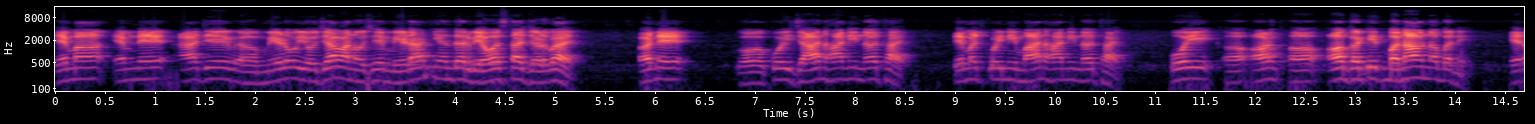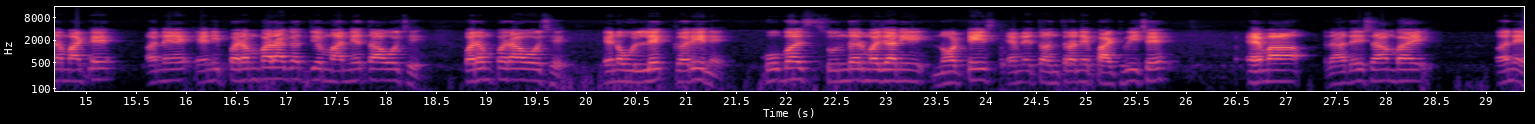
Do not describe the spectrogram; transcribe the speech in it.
એમાં એમને આ જે મેળો યોજાવાનો છે, મેળાની અંદર વ્યવસ્થા જળવાય અને કોઈ જાનહાનિ ન થાય, તેમજ કોઈની માનહાનિ ન થાય, કોઈ અઘટિત બનાવ ન બને એના માટે અને એની પરંપરાગત જે માન્યતાઓ છે પરંપરાઓ છે. એનો ઉલ્લેખ કરીને ખૂબ જ સુંદર મજાની નોટિસ એમને તંત્રને પાઠવી છે. એમાં રાધેશ્યામભાઈ અને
